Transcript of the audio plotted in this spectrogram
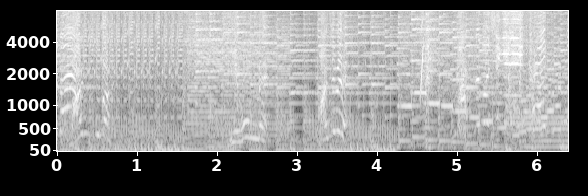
2本目。始め。夏虫切り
